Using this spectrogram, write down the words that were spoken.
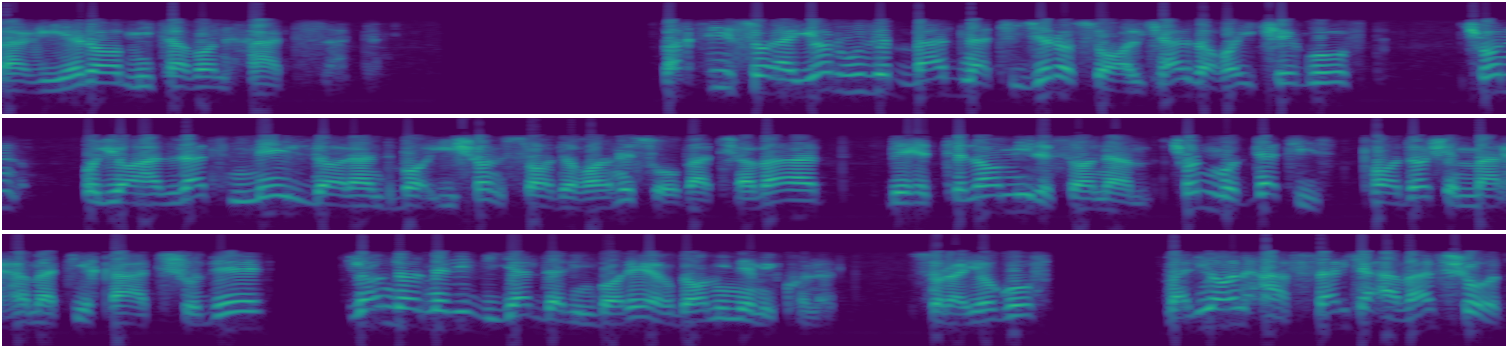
بقیه را می‌توان حد زد. وقتی سریا روز بعد نتیجه را سوال کرد آقای که گفت؟ چون اولیا حضرت میل دارند با ایشان صادقانه صحبت شود به اطلاع میرسانم. چون مدتی است پاداش مرحمتی قطع شده ژاندارمری دیگر در این باره اقدامی نمی کند سریا گفت ولی آن افسر که عوض شد.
